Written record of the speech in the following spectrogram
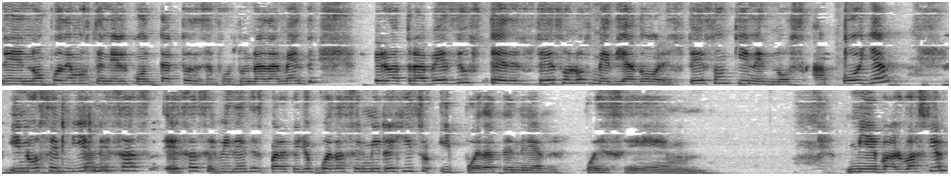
eh, no podemos tener el contacto desafortunadamente, pero a través de ustedes, ustedes son los mediadores, ustedes son quienes nos apoyan y nos envían esas, esas evidencias para que yo pueda hacer mi registro y pueda tener pues... Em, mi evaluación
